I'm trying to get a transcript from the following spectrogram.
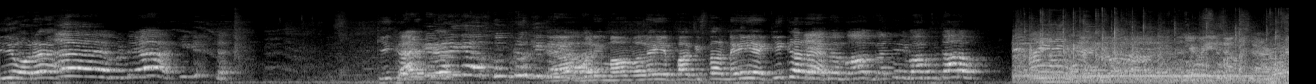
ਕੀ ਹੋ ਰਿਹਾ ए मुंडिया की ਕੀ बैठ के करेगा ऊपर की यार करेगा हमारी माँ वाले ये पाकिस्तान नहीं है की कर रहा ए, है मैं माँ मैं तेरी माँ को बता रहा हूँ All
